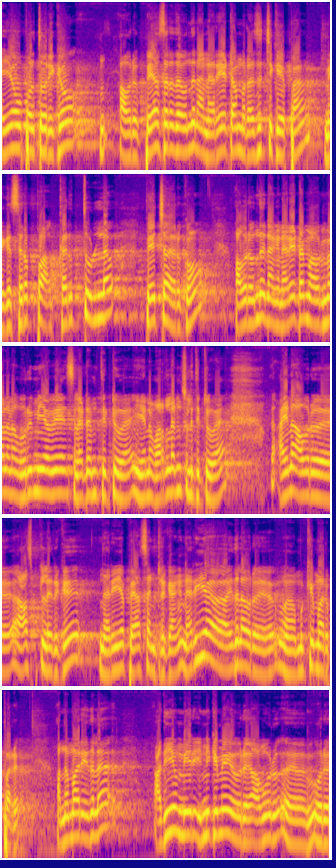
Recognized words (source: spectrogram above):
ஐயாவை பொறுத்த வரைக்கும் அவர் பேசுகிறத வந்து நான் நிறைய டைம் ரசித்து கேட்பேன். மிக சிறப்பாக கருத்துள்ள பேச்சாக இருக்கும். அவர் வந்து நாங்கள் நிறைய டைம் அவர் மேலே நான் உரிமையாகவே சில டைம் திட்டுவேன். ஏன்னா வரலன்னு சொல்லி திட்டுவேன். ஏன்னா அவர் ஹாஸ்பிட்டல் இருக்குது நிறைய பேஷண்ட் இருக்காங்க. நிறைய இதில் அவர் முக்கியமாக இருப்பார். அந்த மாதிரி இதில் அதையும் மீறி இன்றைக்குமே ஒரு அவர் ஒரு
